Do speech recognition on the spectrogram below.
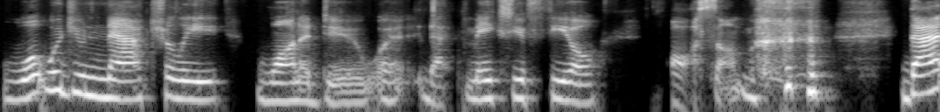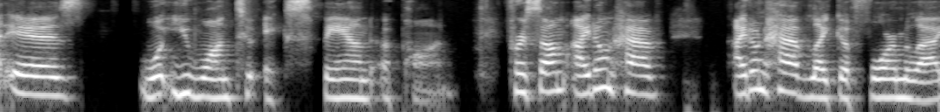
what would you naturally want to do uh, that makes you feel awesome? that is what you want to expand upon. For some, I don't have I don't have like a formula.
